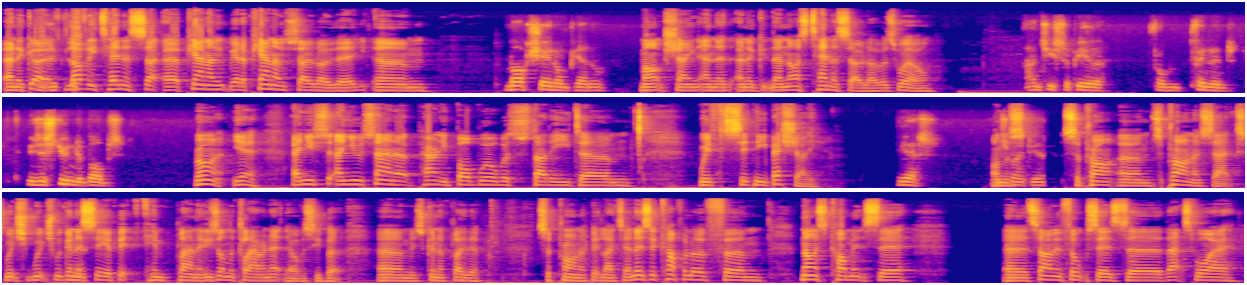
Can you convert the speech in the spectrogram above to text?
And a, a lovely tenor uh, piano. We had a piano solo there. Um, Mark Shane on piano. Mark Shane and a, and a, a nice tenor solo as well. Antti Sarpila from Finland. He's a student of Bob's. Right, yeah, and you and you were saying that apparently Bob Wilber studied um, with Sidney Bechet. Yes, on the right, yeah. soprano, um, soprano sax, which which we're going to yeah. see a bit him playing. He's on the clarinet there, obviously, but um, he's going to play the soprano a bit later. And there's a couple of um, nice comments there. Uh, Simon Thorpe says uh, that's why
